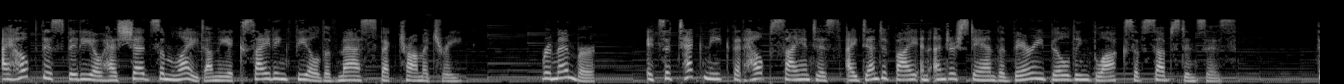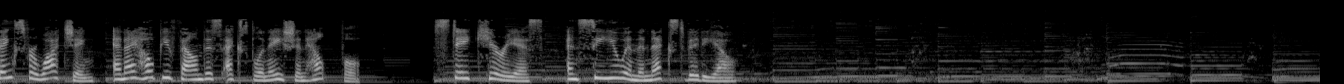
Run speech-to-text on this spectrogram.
I hope this video has shed some light on the exciting field of mass spectrometry. Remember, it's a technique that helps scientists identify and understand the very building blocks of substances. Thanks for watching, and I hope you found this explanation helpful. Stay curious, and see you in the next video.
